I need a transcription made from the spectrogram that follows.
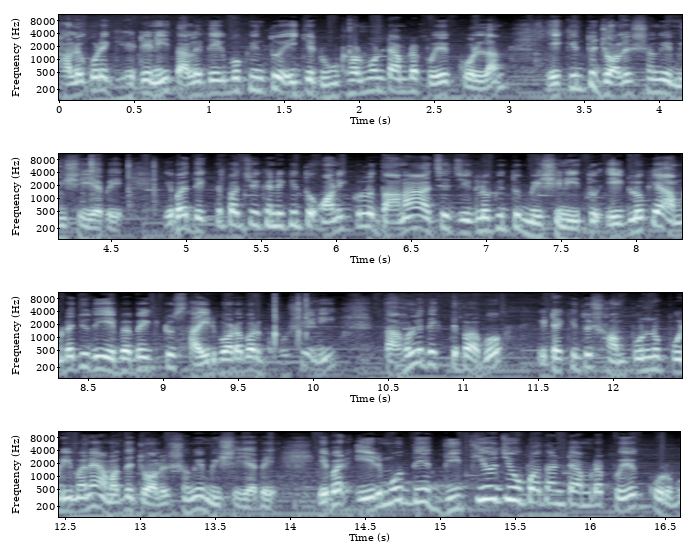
ভালো করে ঘেটে নিই, তাহলে দেখব কিন্তু এই যে রুট হরমোনটা আমরা প্রয়োগ করলাম, এ কিন্তু জলের সঙ্গে মিশে যাবে। এবার দেখতে পাচ্ছ, এখানে কিন্তু অনেকগুলো দানা আছে, যেগুলো কিন্তু মেশিনি তো এগুলোকে আমরা যদি এভাবে একটু সাইড বরাবর ঘষে নিই, তাহলে দেখতে পাবো এটা কিন্তু সম্পূর্ণ পরিমাণে আমাদের জলের সঙ্গে মিশে যাবে। এবার এর মধ্যে দ্বিতীয় যে উপাদানটা আমরা প্রয়োগ করব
